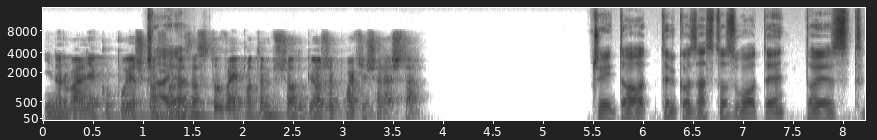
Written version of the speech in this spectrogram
I normalnie kupujesz konsolę Czaję. za stówę i potem przy odbiorze płacisz resztę. Czyli to tylko za 100 zł? To jest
